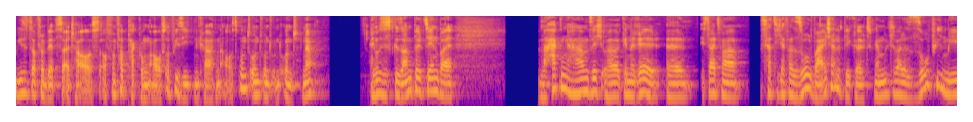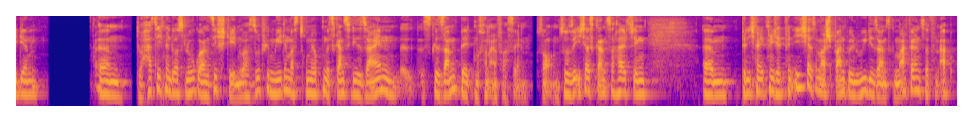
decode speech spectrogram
wie sieht es auf der Webseite aus? Auf der Verpackung aus? Auf Visitenkarten aus? Und, und, und, und, und, ne? Ich muss das Gesamtbild sehen, weil Marken haben sich, oder generell, äh, ich sag jetzt mal, es hat sich einfach so weiterentwickelt. Wir haben mittlerweile so viele Medien. Ähm, du hast nicht mehr nur das Logo an sich stehen, du hast so viele Medien, was drumherum, das ganze Design, äh, das Gesamtbild muss man einfach sehen. So, und so sehe ich das Ganze halt, deswegen ähm, bin ich, finde ich, find ich das immer spannend, wenn Redesigns gemacht werden, davon ab,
